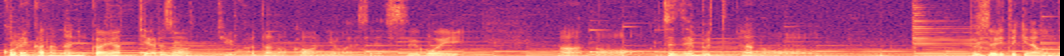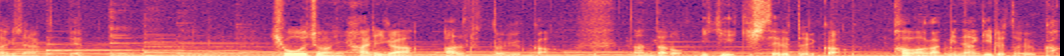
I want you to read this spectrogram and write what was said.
これから何かやってやるぞっていう方の顔にはですねすごいあの全然ぶあの物理的なものだけじゃなくて表情に張りがあるというかなんだろう生き生きしてるというかパワーがみなぎるというか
